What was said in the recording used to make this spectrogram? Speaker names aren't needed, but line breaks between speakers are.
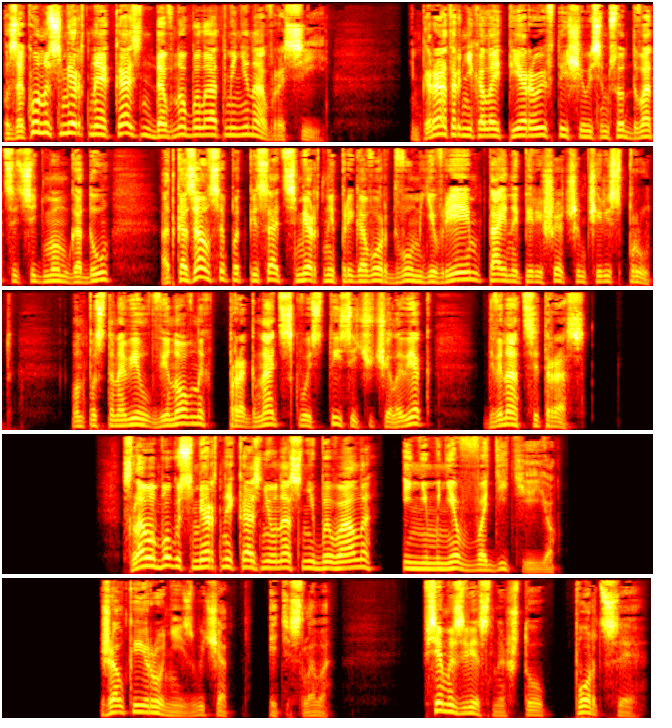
По закону смертная казнь давно была отменена в России. Император Николай I в 1827 году отказался подписать смертный приговор двум евреям, тайно перешедшим через пруд. Он постановил виновных прогнать сквозь тысячу человек двенадцать раз. Слава богу, смертной казни у нас не бывало, и не мне вводить ее. Жалко иронии звучат эти слова. Всем известно, что порция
